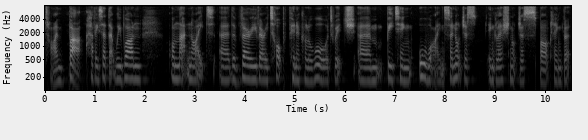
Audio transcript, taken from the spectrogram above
time. But having said that, we won on that night uh, the very, very top pinnacle award, which um, beating all wines, so not just English, not just sparkling, but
